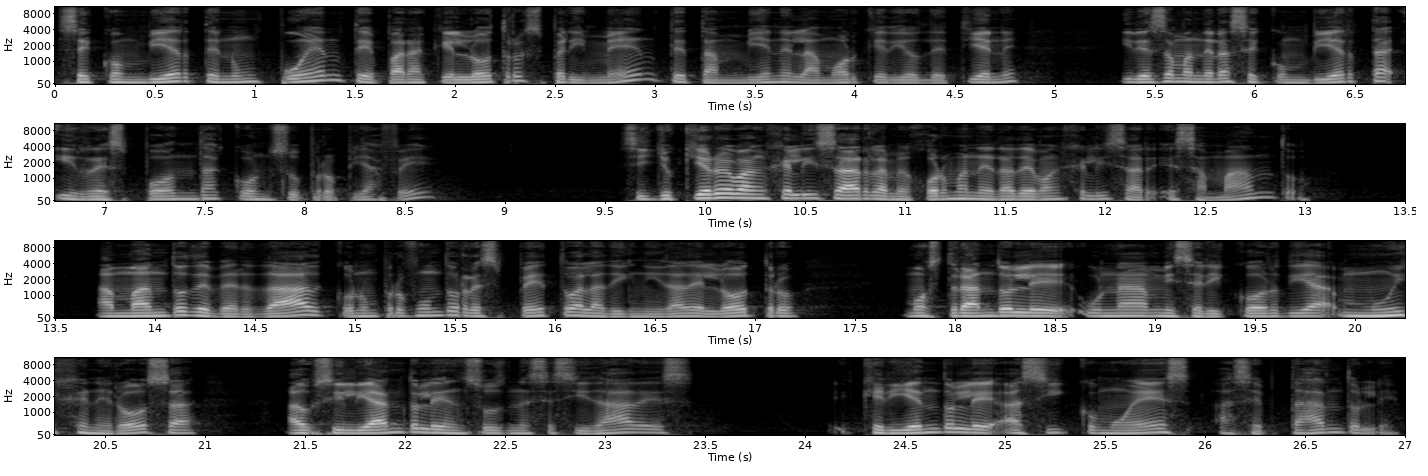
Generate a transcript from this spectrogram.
se convierte en un puente para que el otro experimente también el amor que Dios le tiene y de esa manera se convierta y responda con su propia fe. Si yo quiero evangelizar, la mejor manera de evangelizar es amando. Amando de verdad, con un profundo respeto a la dignidad del otro, mostrándole una misericordia muy generosa, auxiliándole en sus necesidades, queriéndole así como es, aceptándole.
